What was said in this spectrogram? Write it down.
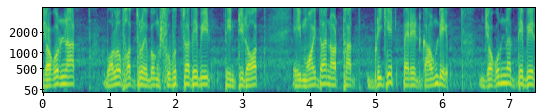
জগন্নাথ, বলভদ্র এবং সুভদ্রা দেবীর তিনটি রথ এই ময়দান অর্থাৎ ব্রিগেড প্যারেড গ্রাউন্ডে জগন্নাথ দেবের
